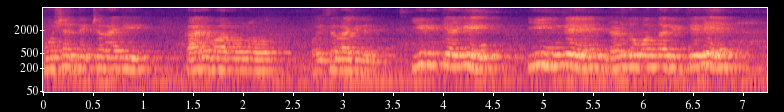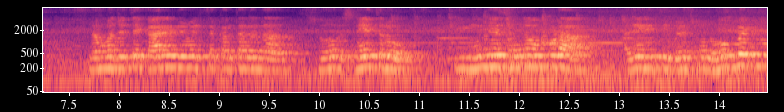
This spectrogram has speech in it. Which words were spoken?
ಕೋಶಾಧ್ಯಕ್ಷರಾಗಿ ಕಾರ್ಯಭಾರವನ್ನು ವಹಿಸಲಾಗಿದೆ. ಈ ರೀತಿಯಾಗಿ ಈ ಹಿಂದೆ ನಡೆದು ಬಂದ ರೀತಿಯಲ್ಲಿ ನಮ್ಮ ಜೊತೆ ಕಾರ್ಯನಿರ್ವಹಿಸ್ತಕ್ಕಂಥ ನನ್ನ ಸೋ, ಸ್ನೇಹಿತರು ಈ ಮುಂದೆ ಸಂಘವು ಕೂಡ ಅದೇ ರೀತಿ ಬೆಳೆಸ್ಕೊಂಡು ಹೋಗಬೇಕು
